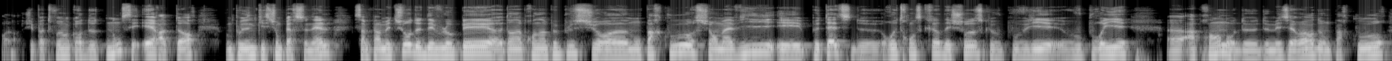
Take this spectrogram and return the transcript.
Voilà, j'ai pas trouvé encore d'autres noms, c'est E-Raptor. Vous me posez une question personnelle, ça me permet toujours de développer, d'en apprendre un peu plus sur mon parcours, sur ma vie, et peut-être de retranscrire des choses que vous, pouviez, vous pourriez apprendre de, de, mes erreurs, de mon parcours,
